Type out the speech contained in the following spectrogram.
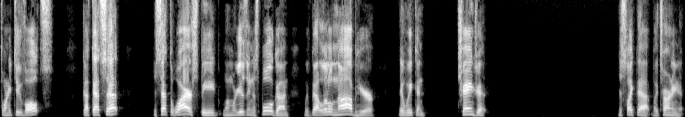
22 volts. Got that set. To set the wire speed, when we're using a spool gun, we've got a little knob here that we can change it just like that by turning it,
